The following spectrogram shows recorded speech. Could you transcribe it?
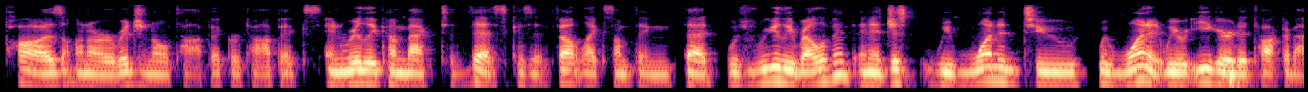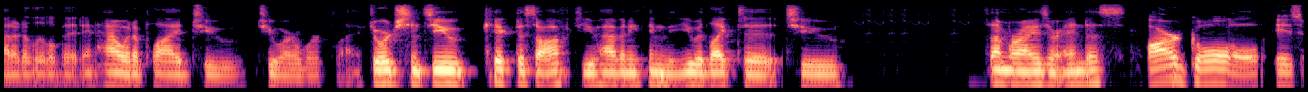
pause on our original topic or topics and really come back to this because it felt like something that was really relevant and it just we wanted to we wanted we were eager to talk about it a little bit and how it applied to to our work life. George since you kicked us off do you have anything that you would like to to summarize or end us? Our goal is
